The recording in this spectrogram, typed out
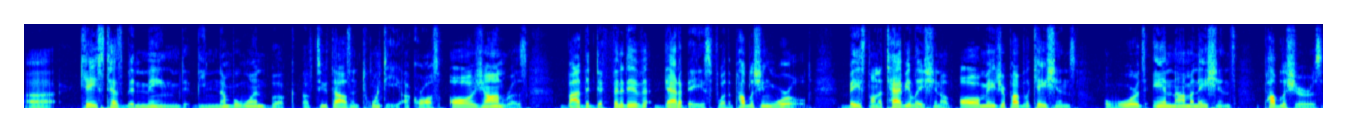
uh, Caste has been named the number one book of 2020 across all genres by the Definitive Database for the Publishing World, based on a tabulation of all major publications awards and nominations, Publishers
